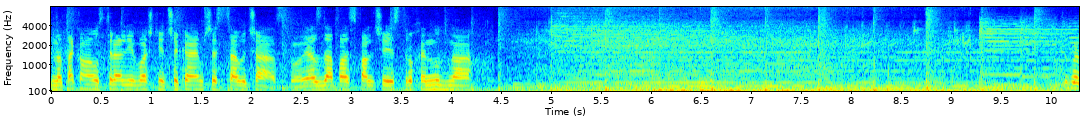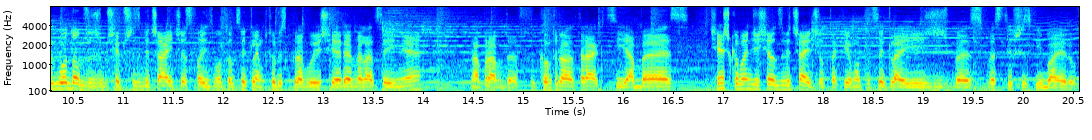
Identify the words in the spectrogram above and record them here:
Na taką Australię właśnie czekałem przez cały czas. No, jazda po asfalcie jest trochę nudna. Tylko było dobrze, żeby się przyzwyczaić, oswoić z motocyklem, który sprawuje się rewelacyjnie. Naprawdę, kontrola trakcji, ABS. Ciężko będzie się odzwyczaić od takiego motocykla i jeździć bez, bez tych wszystkich bajerów.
